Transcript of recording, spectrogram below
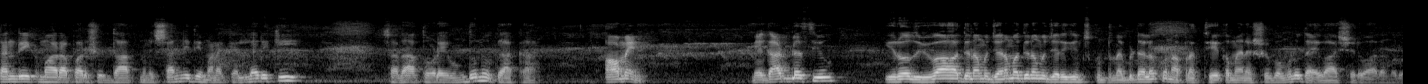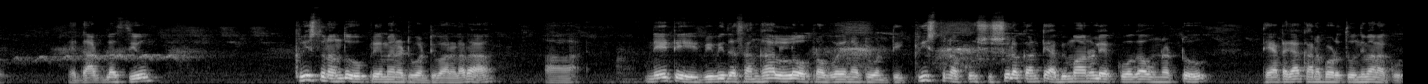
తండ్రి కుమార పరిశుద్ధాత్మని సన్నిధి మనకెల్లరికీ సదా తోడై ఉండును గాక. Amen. May God bless you. ఈరోజు వివాహ దినము జన్మదినము జరిగించుకుంటున్న బిడ్డలకు నా ప్రత్యేకమైన శుభములు దైవాశీర్వాదములు. May God bless you. క్రీస్తునందు ప్రేమైనటువంటి వారలరా నేటి వివిధ సంఘాలలో ప్రభు అయినటువంటి క్రీస్తునకు శిష్యుల కంటే అభిమానులు ఎక్కువగా ఉన్నట్టు తేటగా కనపడుతుంది మనకు.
